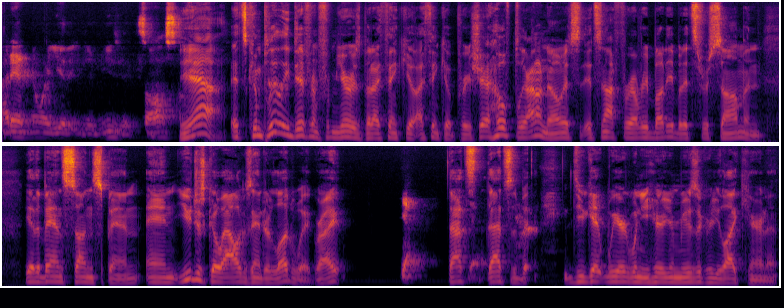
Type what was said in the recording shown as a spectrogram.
I had no idea that you did music. It's awesome. Yeah, it's completely different from yours, but I think you'll I think you'll appreciate. it. Hopefully, I don't know. It's it's not for everybody, but it's for some. And yeah, the band Sunspin, and you just go Alexander Ludwig, right? Yeah. That's yeah. that's a bit. Do you get weird when you hear your music, or you like hearing it?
